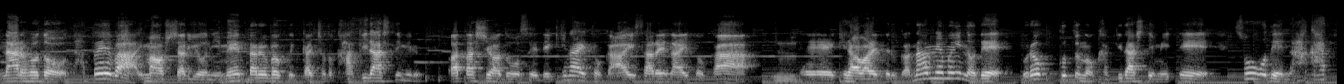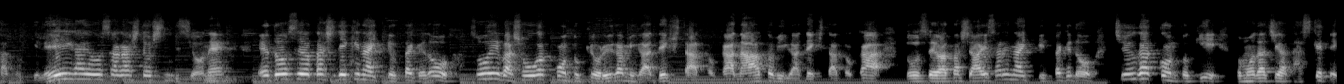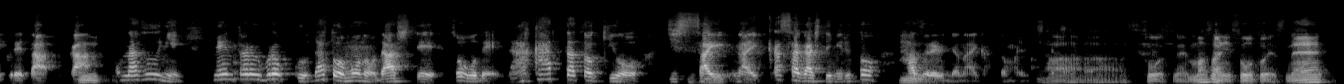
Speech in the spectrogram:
なるほど。例えば今おっしゃるようにメンタルブロック一回ちょっと書き出してみる。私はどうせできないとか愛されないとか、うん、えー嫌われてるか何でもいいのでブロックというのを書き出してみてそうでなかった時例外を探してほしいんですよね、えーどうせ私できないって言ったけどそういえば小学校の時折り紙ができたとか縄跳びができたとかどうせ私愛されないって言ったけど中学校の時友達が助けてくれたとか、うん。こんな風にメンタルブロックだと思うのを出してそうでなかった時を実際ないか探してみると外れるんじゃないかと思いますけど、あーそうですね、まさに相当ですね。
